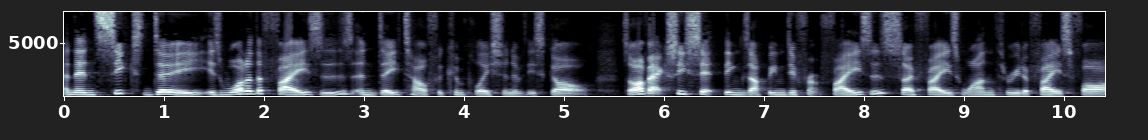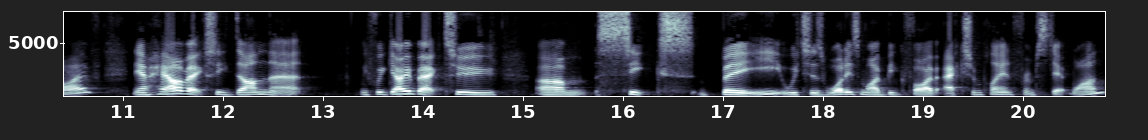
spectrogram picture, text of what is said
And then 6D is what are the phases and detail for completion of this goal. So I've actually set things up in different phases, so phase one through to phase five. Now, how I've actually done that, if we go back to um, 6B, which is what is my big five action plan from step one?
